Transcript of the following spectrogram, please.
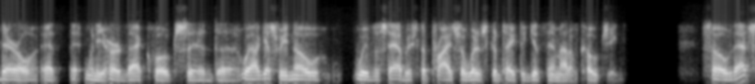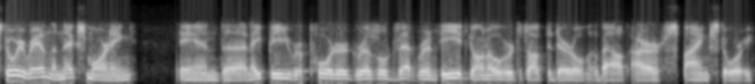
Darrell, when he heard that quote, said, uh, "Well, I guess we know we've established the price of what it's going to take to get them out of coaching." So that story ran the next morning, and uh, an AP reporter, grizzled veteran, he had gone over to talk to Darrell about our spying story.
